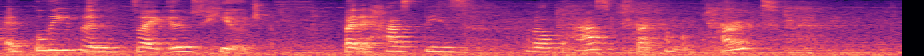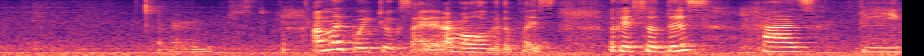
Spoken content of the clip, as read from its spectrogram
I believe. And it's like, it was huge. But it has these little clasps that come apart. I'm, just, I'm like way too excited. I'm all over the place. Okay, so this has the,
